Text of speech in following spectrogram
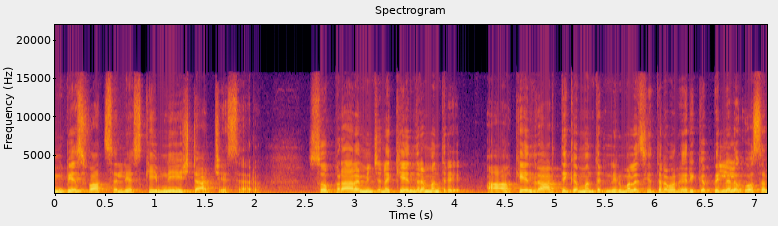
ఎన్పిఎస్ వాత్సల్య స్కీమ్ని స్టార్ట్ చేశారు. సో ప్రారంభించిన కేంద్ర మంత్రి ఆ కేంద్ర ఆర్థిక మంత్రి నిర్మలా సీతారామన్ గారు ఇక పిల్లల కోసం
